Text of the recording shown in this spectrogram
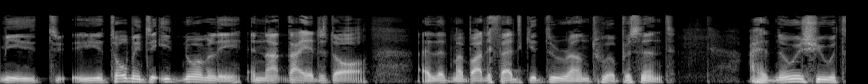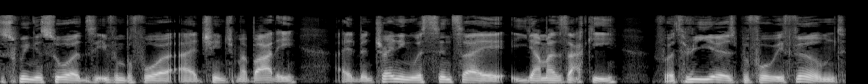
me to, he told me to eat normally and not diet at all. I let my body fat get to around 12%. I had no issue with the swing of swords even before I had changed my body. I had been training with Sensei Yamazaki for three years before we filmed,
